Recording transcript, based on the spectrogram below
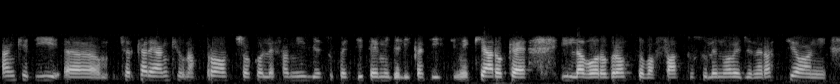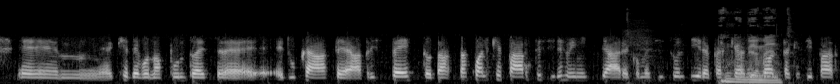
anche di cercare anche un approccio con le famiglie su questi temi delicati importantissimi. È chiaro che il lavoro grosso va fatto sulle nuove generazioni ehm, che devono appunto essere educate al rispetto, da, da, qualche parte si deve iniziare, come si suol dire, perché ogni volta che si parla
